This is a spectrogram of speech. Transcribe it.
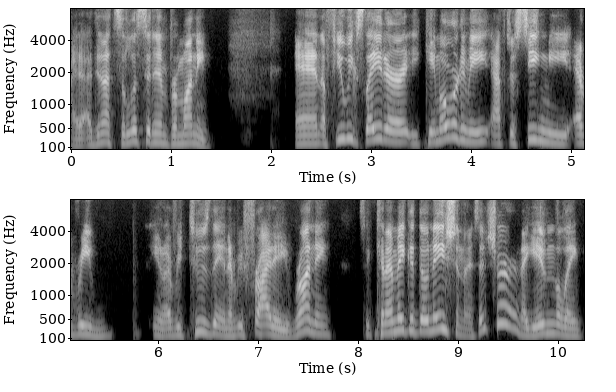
I, I did not solicit him for money. And a few weeks later, he came over to me after seeing me every, you know, every Tuesday and every Friday running. Said, can I make a donation? I said, sure. And I gave him the link.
